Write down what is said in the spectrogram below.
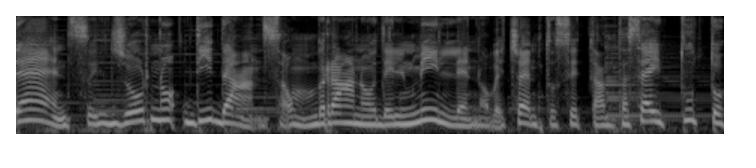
Dance, il giorno di danza, un brano del 1976 tutto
